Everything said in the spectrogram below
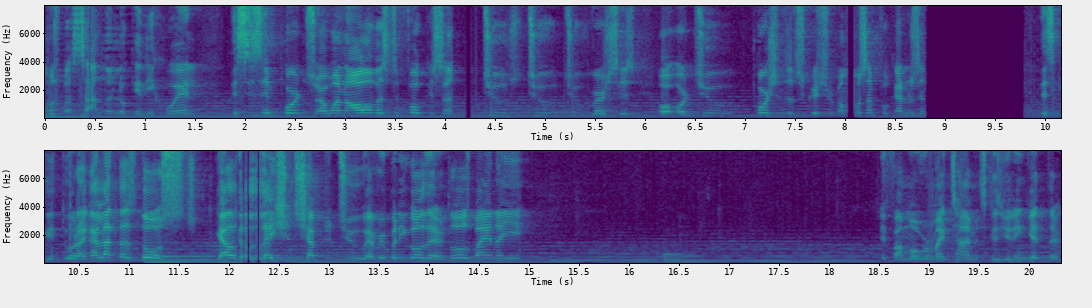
estamos basando en lo que dijo él. This is important, so I want all of us to focus on two, two, two verses or, or two portions of scripture. Vamos a enfocarnos en de escritura. Gálatas 2, Galatians chapter 2. Everybody go there. Todos vayan allí. If I'm over my time, it's because you didn't get there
